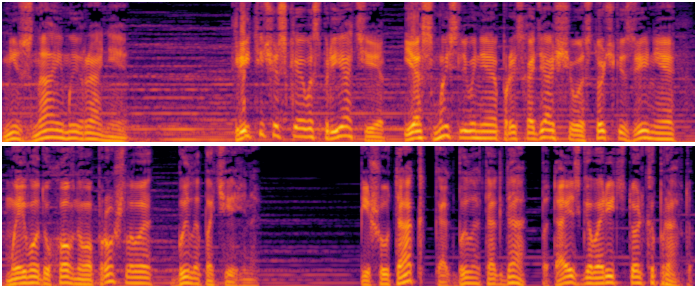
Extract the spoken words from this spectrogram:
незнаемый ранее. Критическое восприятие и осмысливание происходящего с точки зрения моего духовного прошлого было потеряно. Пишу так, как было тогда, пытаясь говорить только правду.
